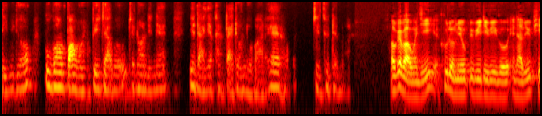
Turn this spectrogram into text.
နေပြီးတော့ပူးပေါင်းပါဝင်ပေးကြဖို့ကျွန်တော်အနေနဲ့မြစ်တာရက်ခံတိုက်တွန်းလိုပါတယ်ဟုတ်ကျေးဇူးတင်ပါတယ် ဟုတ်ကဲ့ပါဝန်ကြီးအခုလိုမျိုး PPTV ကို interview ဖြေ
